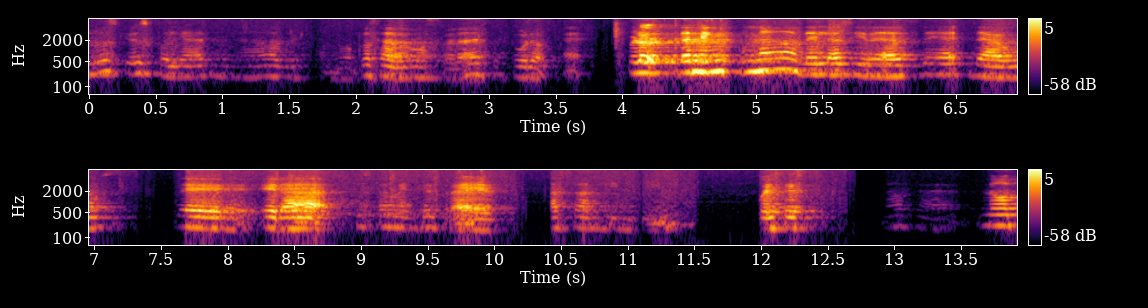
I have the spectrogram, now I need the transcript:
no los quiero espolear ni nada, porque tampoco sabemos, ¿verdad? El futuro. eh. Pero también una de las ideas de, de Agus de- era justamente traer a San Quintín, pues esto, ¿no? O sea, no,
